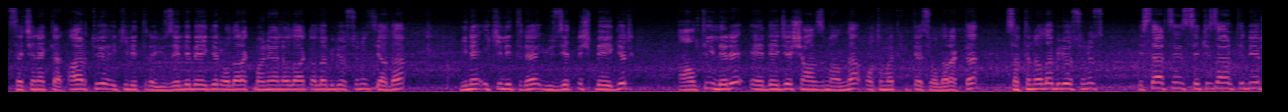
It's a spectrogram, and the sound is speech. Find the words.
seçenekler artıyor. 2 litre 150 beygir olarak manuel olarak alabiliyorsunuz ya da yine 2 litre 170 beygir 6 ileri EDC şanzımanla otomatik vites olarak da satın alabiliyorsunuz. İsterseniz 8 artı 1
